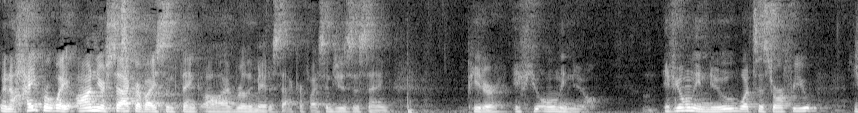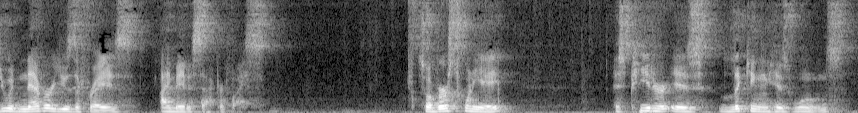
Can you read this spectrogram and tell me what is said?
in a hyper way on your sacrifice and think, oh, I've really made a sacrifice. And Jesus is saying, Peter, if you only knew, if you only knew what's in store for you, you would never use the phrase, I made a sacrifice. So in verse 28, as Peter is licking his wounds,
